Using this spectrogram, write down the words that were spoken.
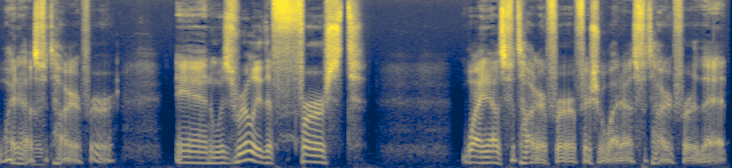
White House photographer, and was really the first White House photographer, official White House photographer that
